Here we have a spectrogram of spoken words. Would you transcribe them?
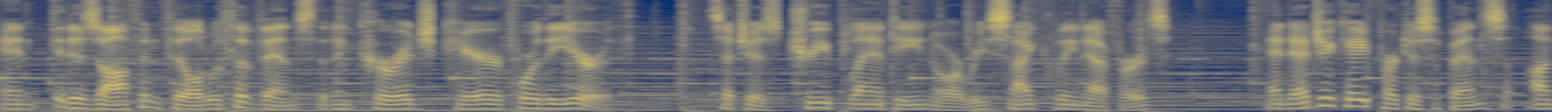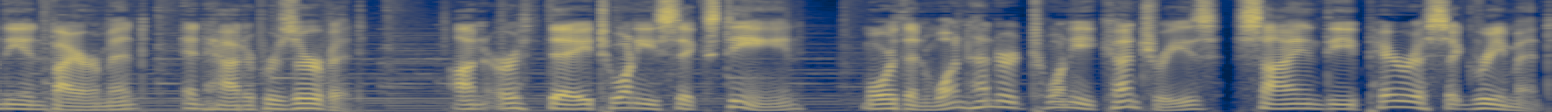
and it is often filled with events that encourage care for the earth, such as tree planting or recycling efforts, and educate participants on the environment and how to preserve it. On Earth Day 2016, more than 120 countries signed the Paris Agreement,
